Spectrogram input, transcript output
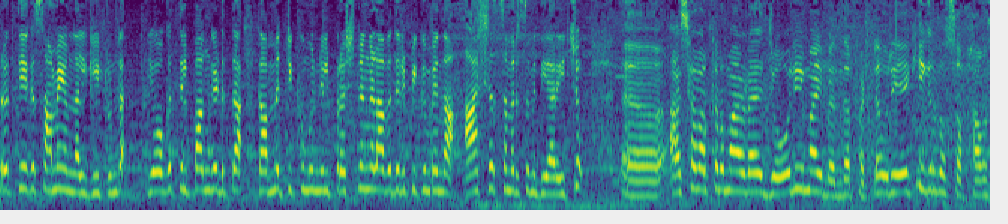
പ്രത്യേക സമയം നൽകിയിട്ടുണ്ട്. യോഗത്തിൽ പങ്കെടുത്ത കമ്മിറ്റിക്ക് മുന്നിൽ പ്രശ്നങ്ങൾ അവതരിപ്പിക്കുമെന്ന് ആശാ സമരസമിതി അറിയിച്ചു. ആശാ വർക്കർമാരുടെ ജോലിയുമായി ബന്ധപ്പെട്ട് ഒരു ഏകീകൃത സ്വഭാവം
